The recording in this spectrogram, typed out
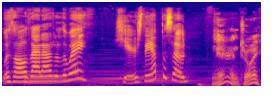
With all that out of the way, here's the episode. Yeah, enjoy.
